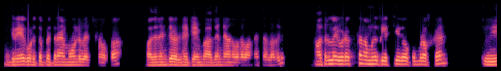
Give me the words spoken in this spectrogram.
ഗ്രേ കൊടുത്തപ്പോൾ എത്ര എമൗണ്ട് വെച്ച് നോക്കാം. പതിനഞ്ച് പതിനെട്ട് അമ്പത് അത് തന്നെയാണ് ഇവിടെ വന്നിട്ടുള്ളത്. മാത്രമല്ല ഇവിടെ ഒക്കെ നമ്മൾ ക്ലിക്ക് ചെയ്ത് നോക്കുമ്പോഴൊക്കെ ഈ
